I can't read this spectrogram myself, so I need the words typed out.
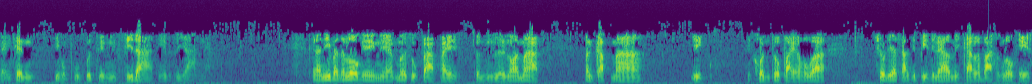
อย่างเช่น ที่ผมพูดถึงฝีดาดนี่เป็นตัวอย่างเนี่ยขณะนี้บัตโลกเองเนี่ย เมื่อถูกปราบไปจนเหลือน้อยมาก มันกลับมาอีก คนทั่วไปเพราะว่าช่วงระยะสามสิบปีที่แล้วมีการระบาดของโรคเอดส์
